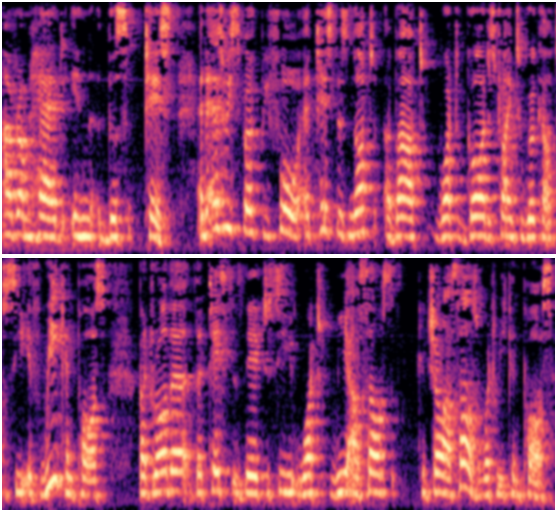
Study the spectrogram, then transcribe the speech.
Avram had in this test. And as we spoke before, a test is not about what God is trying to work out to see if we can pass, but rather the test is there to see what we ourselves can show ourselves what we can pass.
